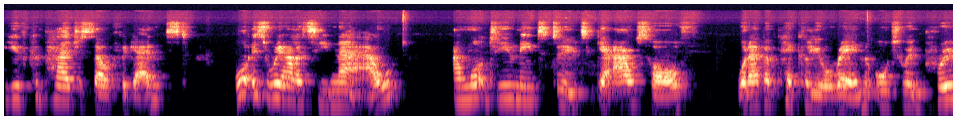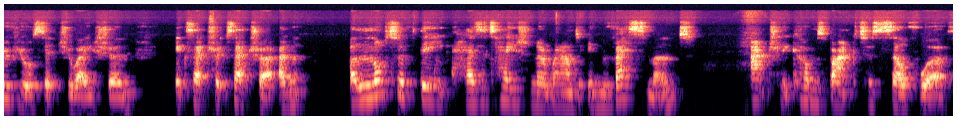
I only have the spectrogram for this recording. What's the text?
you've compared yourself against. What is reality now? And what do you need to do to get out of whatever pickle you're in or to improve your situation, etc., etc. And a lot of the hesitation around investment actually comes back to self-worth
